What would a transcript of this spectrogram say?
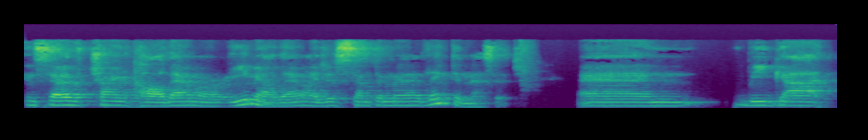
instead of trying to call them or email them, I just sent them a LinkedIn message. And we got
